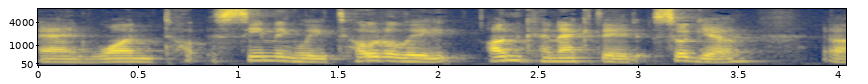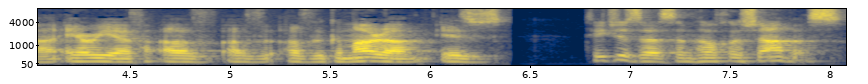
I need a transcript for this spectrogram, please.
and one to- seemingly totally unconnected sugya uh, area of, of, of the Gemara is teaches us in Hilchos Shabbos.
